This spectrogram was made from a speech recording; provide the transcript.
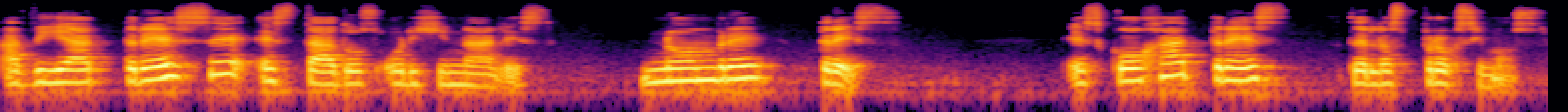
Había 13 estados originales. Nombre 3. Escoja tres de los próximos.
